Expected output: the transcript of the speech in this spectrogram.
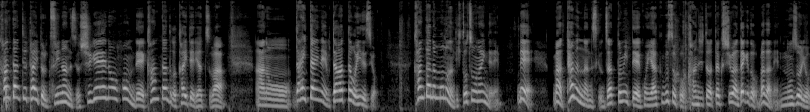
簡単っていうタイトル釣りなんですよ。手芸の本で簡単とか書いてるやつは、あのー、大体ね、疑った方がいいですよ。簡単なものなんて一つもないんでね。で、まあ多分なんですけど、ざっと見て、この役不足を感じた私は、だけどまだね、布ぞりを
